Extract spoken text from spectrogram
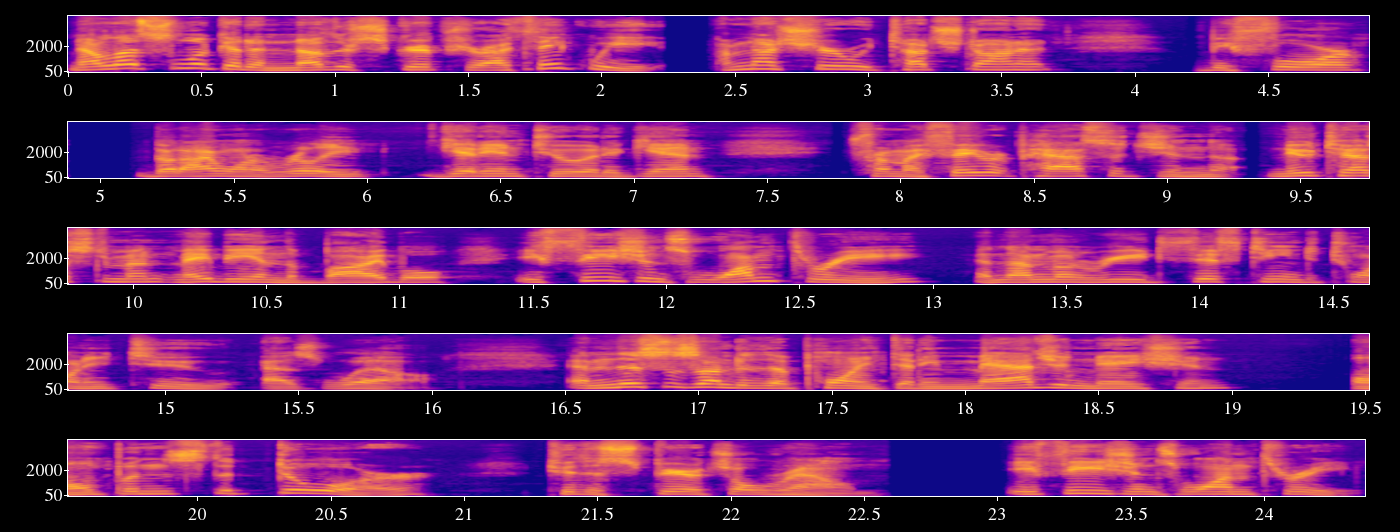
Now let's look at another scripture. I think we I'm not sure we touched on it before, but I want to really get into it again from my favorite passage in the New Testament, maybe in the Bible, Ephesians 1 3, and then I'm going to read 15 to 22 as well. And this is under the point that imagination opens the door to the spiritual realm. Ephesians 1 3.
